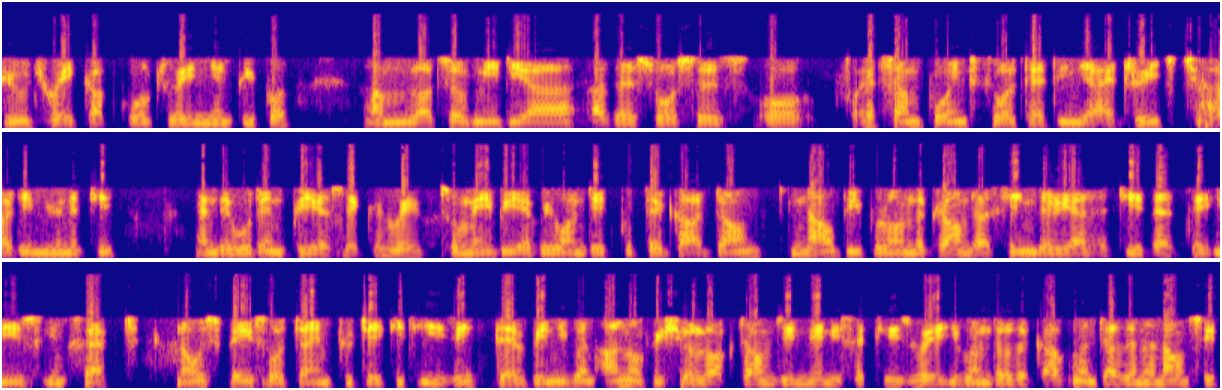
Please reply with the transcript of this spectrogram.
huge wake-up call to the Indian people. Um, lots of media, other sources, or at some point thought that India had reached herd immunity and there wouldn't be a second wave. So maybe everyone did put their guard down. Now people on the ground are seeing the reality that there is, in fact, no space or time to take it easy. There have been even unofficial lockdowns in many cities where even though the government doesn't announce it,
